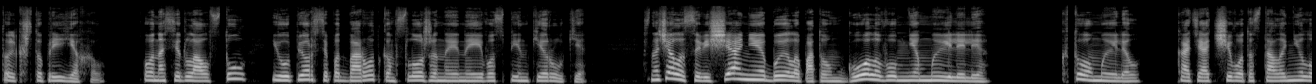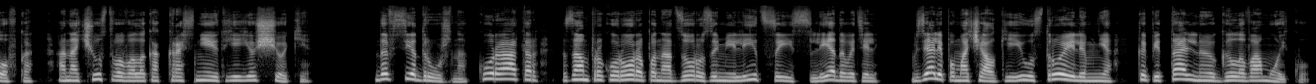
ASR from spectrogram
Только что приехал. Он оседлал стул и уперся подбородком в сложенные на его спинке руки. Сначала совещание было, потом голову мне мылили. «Кто мылил?» Катя от чего-то стало неловко. Она чувствовала, как краснеют ее щеки. Да все дружно. Куратор, зампрокурора по надзору за милицией, следователь. Взяли по мочалке и устроили мне капитальную головомойку.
